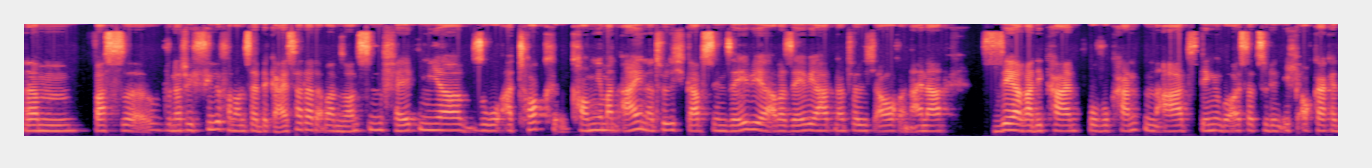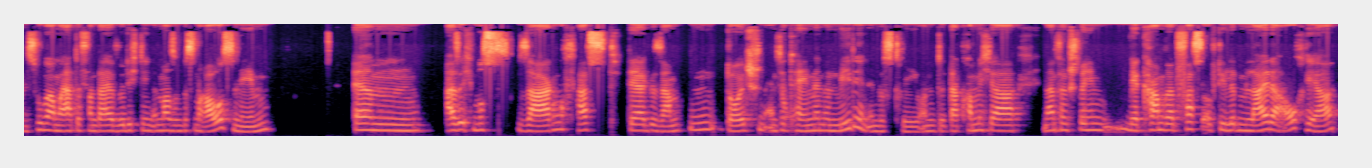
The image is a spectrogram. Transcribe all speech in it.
ähm, was äh, natürlich viele von uns sehr begeistert hat. Aber ansonsten fällt mir so ad hoc kaum jemand ein. Natürlich gab es den Xavier, aber Xavier hat natürlich auch in einer sehr radikalen, provokanten Art Dinge geäußert, zu denen ich auch gar keinen Zugang mehr hatte. Von daher würde ich den immer so ein bisschen rausnehmen. Ähm, also ich muss sagen, fast der gesamten deutschen Entertainment- und Medienindustrie. Und da komme ich ja, in Anführungsstrichen, mir kam gerade fast auf die Lippen leider auch her,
